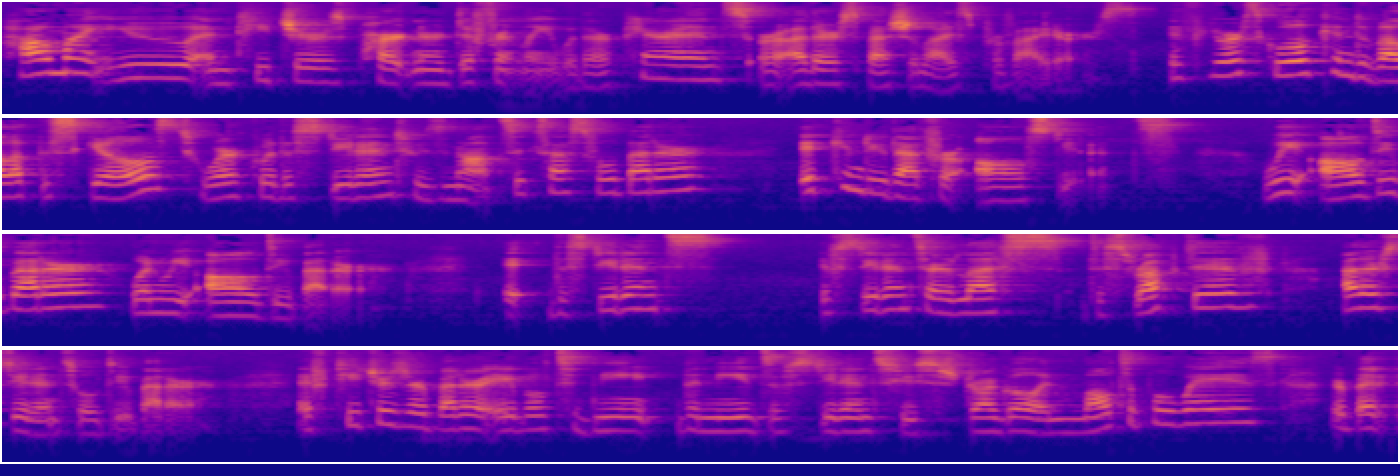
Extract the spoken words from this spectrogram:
How might you and teachers partner differently with their parents or other specialized providers? If your school can develop the skills to work with a student who's not successful better, it can do that for all students. We all do better when we all do better. It, the students, if students are less disruptive, other students will do better. If teachers are better able to meet the needs of students who struggle in multiple ways, they're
